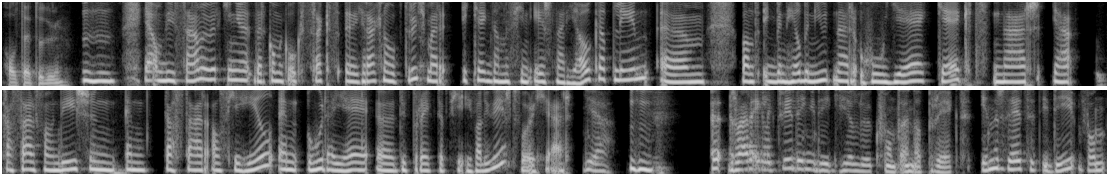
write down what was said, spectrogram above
altijd te doen. Mm -hmm. Ja, om die samenwerkingen, daar kom ik ook straks uh, graag nog op terug. Maar ik kijk dan misschien eerst naar jou, Kathleen. Um, want ik ben heel benieuwd naar hoe jij kijkt naar ja, Castar Foundation en Castar als geheel. En hoe dat jij uh, dit project hebt geëvalueerd vorig jaar. Ja. Mm -hmm. Uh, er waren eigenlijk twee dingen die ik heel leuk vond aan dat project. Enerzijds het idee van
